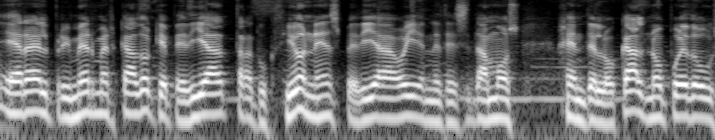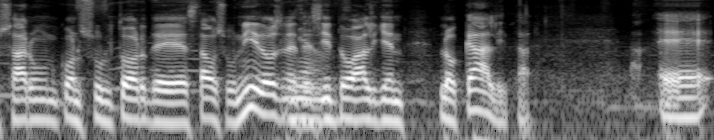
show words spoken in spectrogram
era el primer mercado que pedía traducciones, pedía, oye, necesitamos gente local, no puedo usar un consultor de Estados Unidos, necesito yeah. alguien local y tal. Eh,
